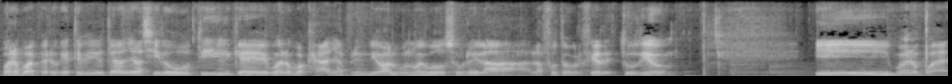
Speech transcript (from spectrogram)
Bueno, pues espero que este vídeo te haya sido útil y que, bueno, pues que hayas aprendido algo nuevo sobre la, fotografía de estudio. Y bueno, pues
